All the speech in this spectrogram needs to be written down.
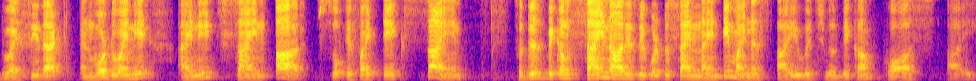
Do I see that? And what do I need? I need sine R. So if I take sine so this becomes sine r is equal to sine 90 minus i which will become cos i.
